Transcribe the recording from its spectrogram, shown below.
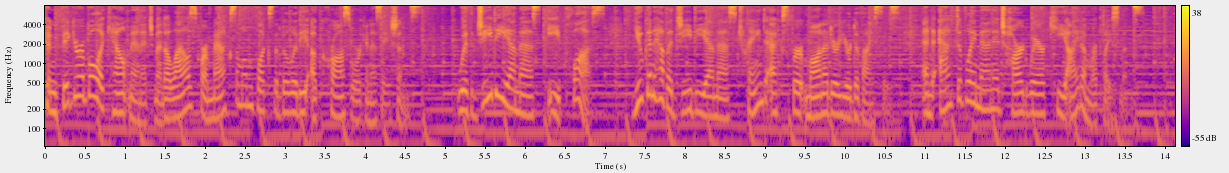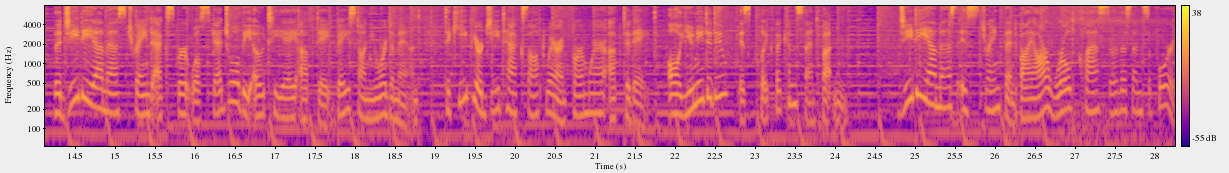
Configurable account management allows for maximum flexibility across organizations. With GDMS E+, you can have a GDMS trained expert monitor your devices and actively manage hardware key item replacements. The GDMS trained expert will schedule the OTA update based on your demand to keep your Getac software and firmware up to date. All you need to do is click the consent button. GDMS is strengthened by our world-class service and support.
